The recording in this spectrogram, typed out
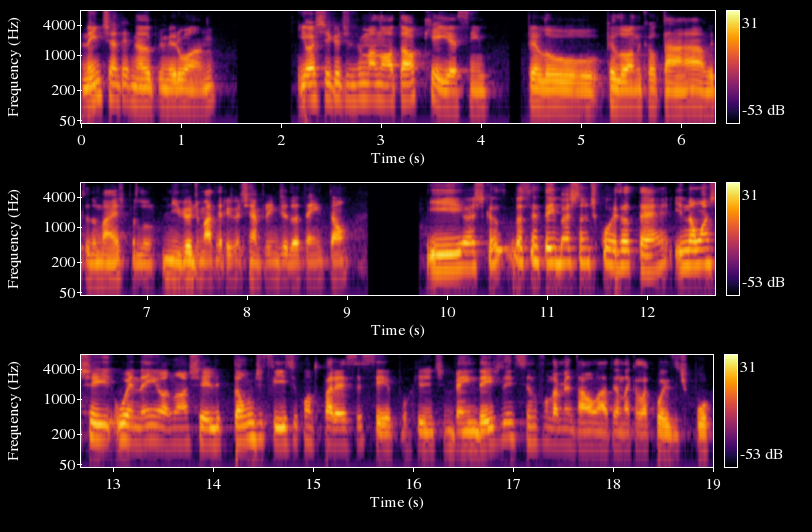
nem tinha terminado o primeiro ano. E eu achei que eu tive uma nota ok, assim, pelo, pelo ano que eu tava e tudo mais, pelo nível de matéria que eu tinha aprendido até então. E eu acho que eu acertei bastante coisa até. E não achei o Enem, eu não achei ele tão difícil quanto parece ser, porque a gente vem desde o ensino fundamental lá tendo aquela coisa, tipo,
